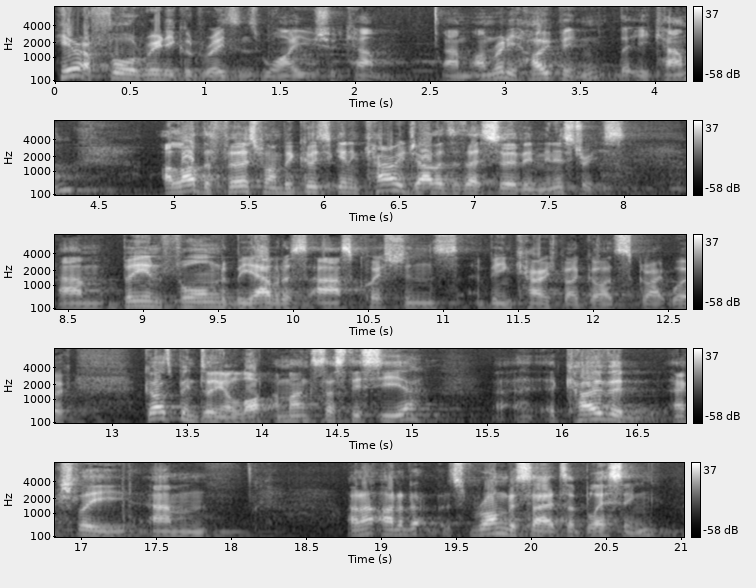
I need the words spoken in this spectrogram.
Here are four really good reasons why you should come. Um, I'm really hoping that you come. I love the first one because you can encourage others as they serve in ministries. Um, be informed and be able to ask questions and be encouraged by God's great work. God's been doing a lot amongst us this year. Uh, COVID actually, um, I don't, I don't, it's wrong to say it's a blessing,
